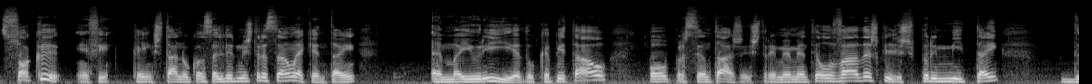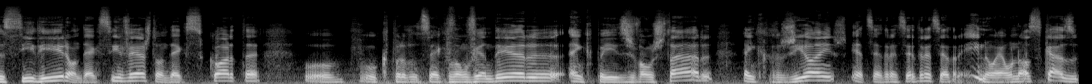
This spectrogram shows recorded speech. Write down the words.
Só que, enfim, quem está no Conselho de Administração é quem tem a maioria do capital ou percentagens extremamente elevadas que lhes permitem decidir onde é que se investe, onde é que se corta, o, o, que produtos é que vão vender, em que países vão estar, em que regiões, etc, etc, etc. E não é o nosso caso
